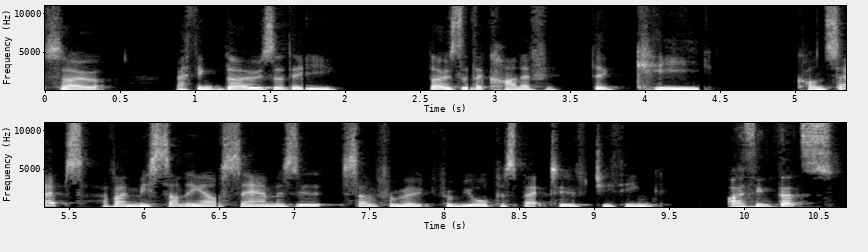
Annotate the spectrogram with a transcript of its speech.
So I think those are the those are the kind of the key concepts. Have I missed something else, Sam? Is it some from a, from your perspective? Do you think? I think that's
